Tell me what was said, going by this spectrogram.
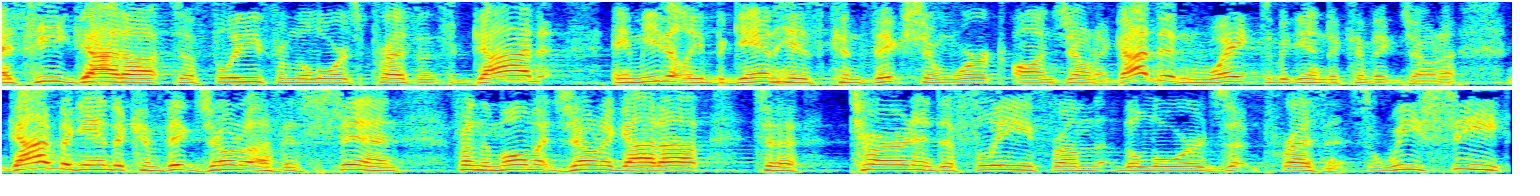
as he got up to flee from the Lord's presence, God immediately began his conviction work on Jonah. God didn't wait to begin to convict Jonah. God began to convict Jonah of his sin from the moment Jonah got up to turn and to flee from the Lord's presence. We see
